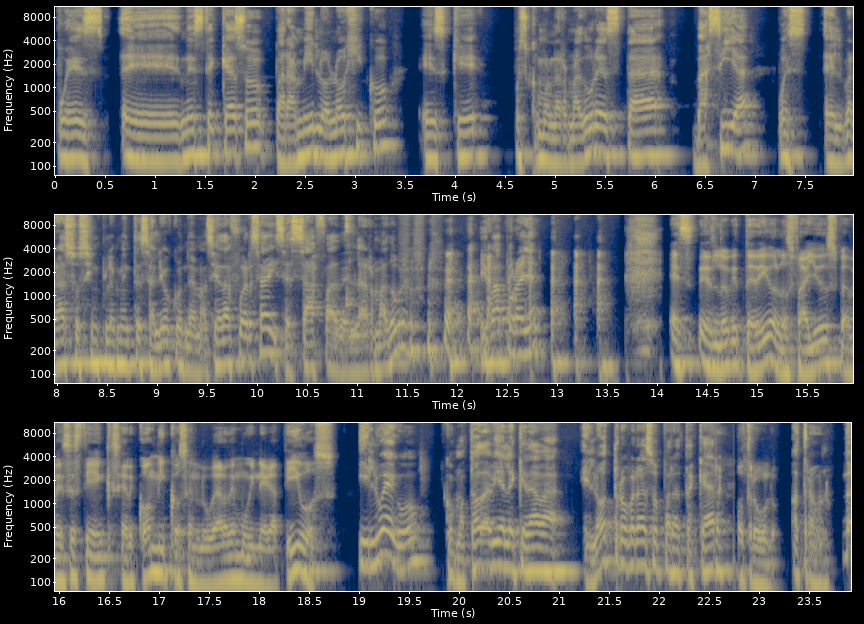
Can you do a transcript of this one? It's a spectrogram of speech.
Pues eh, en este caso, para mí lo lógico es que, pues como la armadura está vacía, pues el brazo simplemente salió con demasiada fuerza y se zafa de la armadura y va por allá. Es, es lo que te digo, los fallos a veces tienen que ser cómicos en lugar de muy negativos. Y luego, como todavía le quedaba el otro brazo para atacar, Otro uno. otra uno. No,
